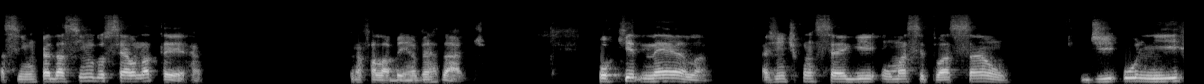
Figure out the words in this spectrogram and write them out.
assim um pedacinho do céu na terra, para falar bem a verdade porque nela a gente consegue uma situação de unir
